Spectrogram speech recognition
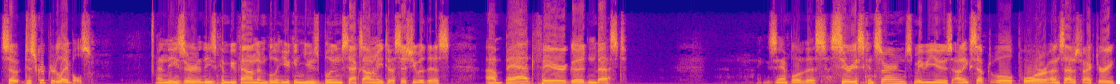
So descriptor labels, and these are these can be found in you can use Bloom's taxonomy to assist you with this. Uh, bad, fair, good, and best. Example of this, serious concerns may be used unacceptable, poor, unsatisfactory,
